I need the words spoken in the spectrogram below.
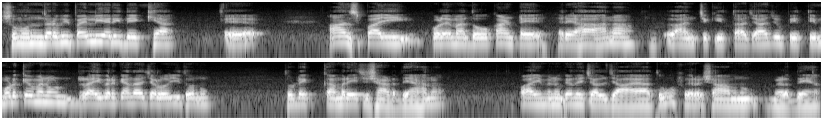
ਸਮੁੰਦਰ ਵੀ ਪਹਿਲੀ ਵਾਰੀ ਦੇਖਿਆ ਤੇ ਹੰਸ ਭਾਜੀ ਕੋਲੇ ਮੈਂ 2 ਘੰਟੇ ਰਿਹਾ ਹਨਾ? ਲੰਚ ਕੀਤਾ ਚਾਹ ਚੂ ਪੀਤੀ। ਮੁੜ ਕੇ ਮੈਨੂੰ ਡਰਾਈਵਰ ਕਹਿੰਦਾ ਚਲੋ ਜੀ ਤੁਹਾਨੂੰ ਤੁਹਾਡੇ ਕਮਰੇ 'ਚ ਛੱਡਦੇ ਆ ਹਨਾ? ਭਾਜੀ ਮੈਨੂੰ ਕਹਿੰਦੇ ਚੱਲ ਜਾ ਆ ਤੂੰ ਫਿਰ ਸ਼ਾਮ ਨੂੰ ਮਿਲਦੇ ਆ।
